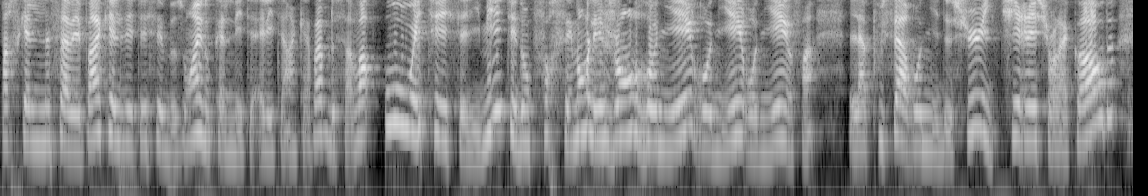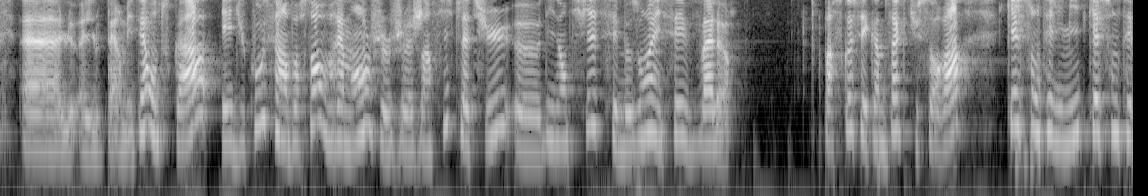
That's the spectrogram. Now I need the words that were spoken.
parce qu'elle ne savait pas quels étaient ses besoins, et donc elle était, incapable de savoir où étaient ses limites, et donc forcément les gens rognaient, rognaient, rognaient, enfin la poussaient à rogner dessus, ils tiraient sur la corde, euh, le, elle le permettait en tout cas, et du coup c'est important vraiment, j'insiste là-dessus, euh, d'identifier ses besoins et ses valeurs parce que c'est comme ça que tu sauras quelles sont tes limites, quelles sont tes,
